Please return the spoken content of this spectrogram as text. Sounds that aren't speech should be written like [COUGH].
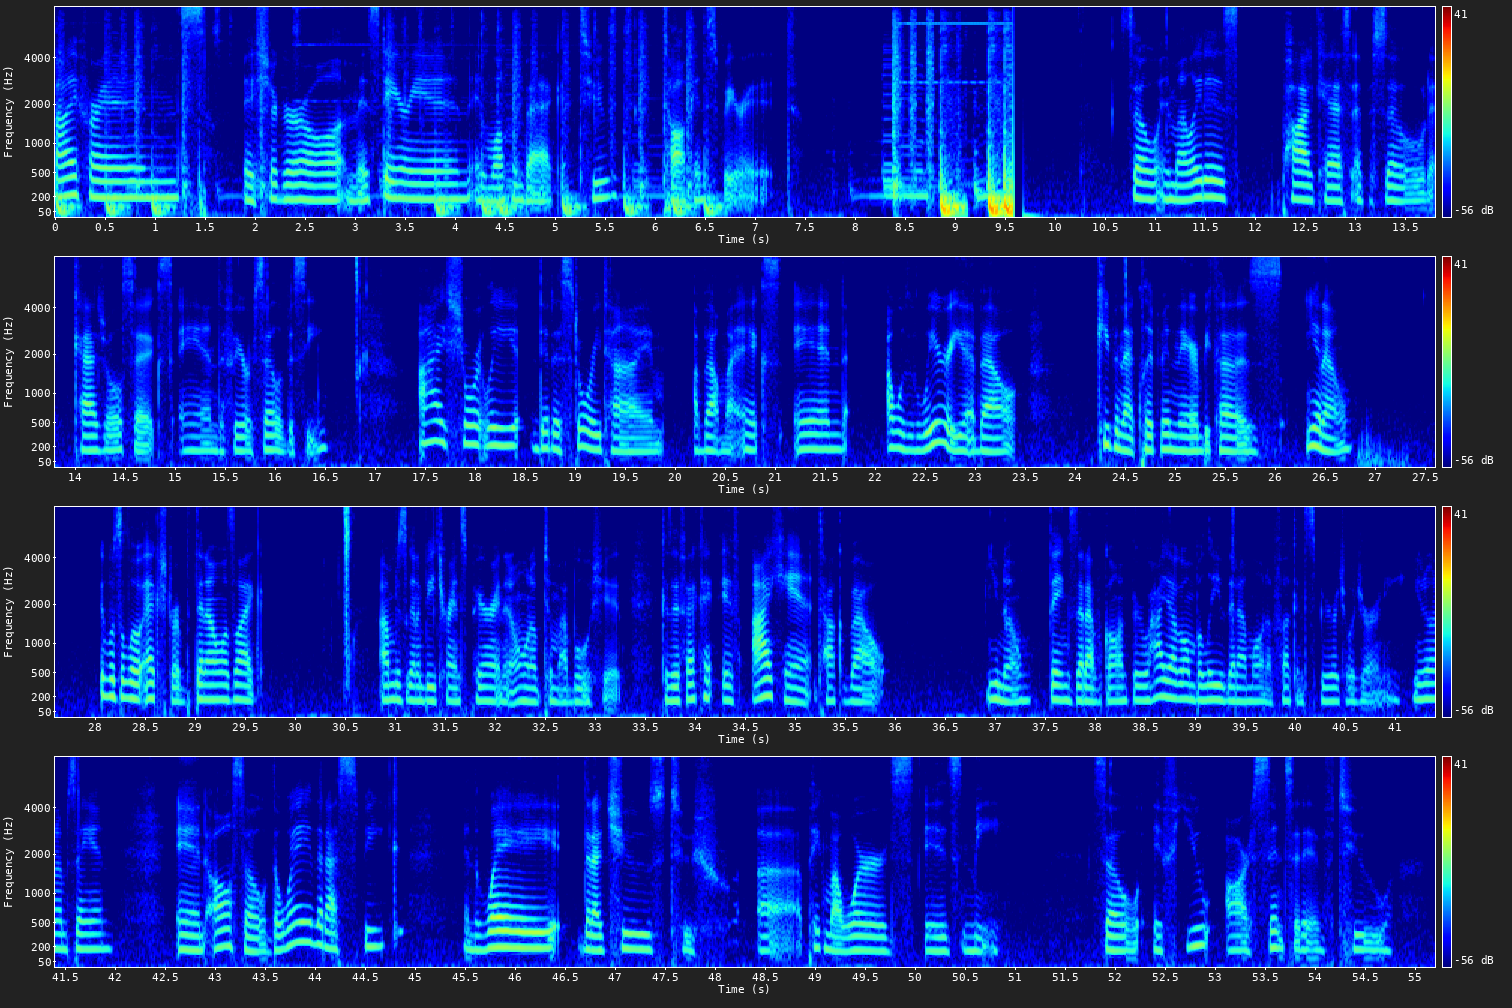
Hi, friends. It's your girl, Miss Darian, and welcome back to Talking Spirit. So, in my latest podcast episode, Casual Sex and the Fear of Celibacy, I shortly did a story time about my ex, and I was weary about keeping that clip in there because, you know, it was a little extra, but then I was like, I'm just gonna be transparent and own up to my bullshit. Because if I can, if I can't talk about, you know, things that I've gone through, how y'all gonna believe that I'm on a fucking spiritual journey? You know what I'm saying? And also the way that I speak, and the way that I choose to uh, pick my words is me. So if you are sensitive to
